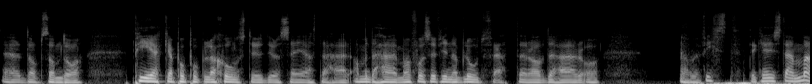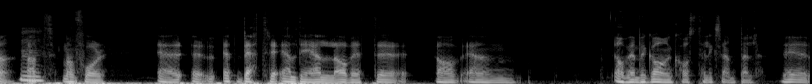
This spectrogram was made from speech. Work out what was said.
eh, de som då pekar på populationsstudier och säger att det här, ja men det här, man får så fina blodfetter av det här och ja men visst, det kan ju stämma Mm. att man får eh, ett bättre LDL av ett eh, av en av en vegankost till exempel. Det,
